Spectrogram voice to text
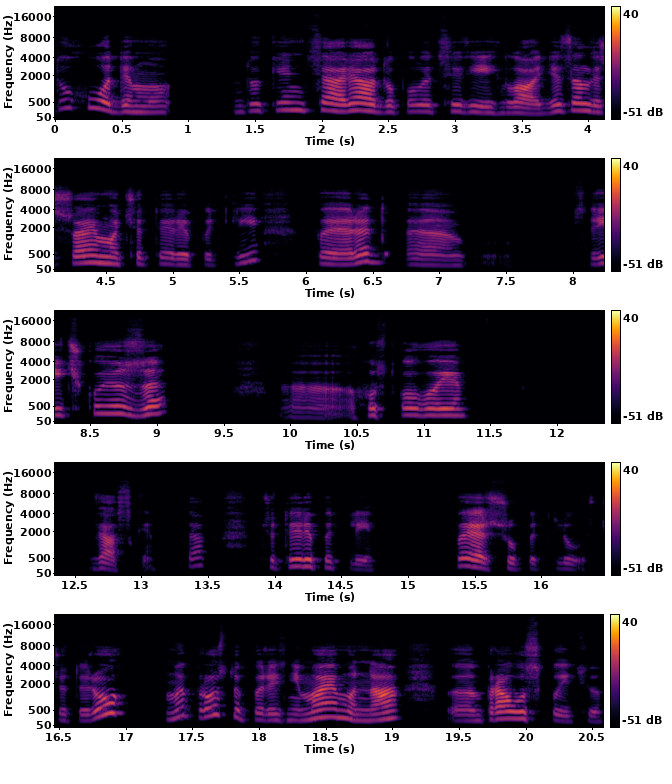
Доходимо до кінця ряду по лицевій гладі, залишаємо 4 петлі перед е, стрічкою з е, хусткової в'язки. Так? 4 петлі. Першу петлю з 4 ми просто перезнімаємо на е, праву спицю.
